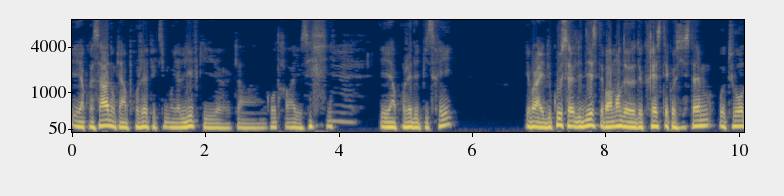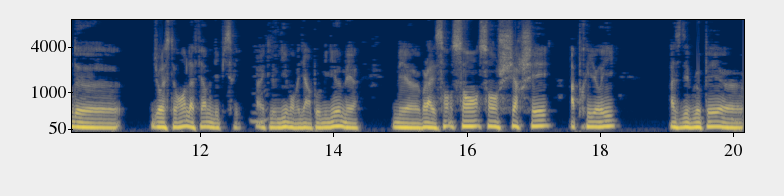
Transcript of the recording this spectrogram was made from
et après ça, donc il y a un projet effectivement, il y a le livre qui, euh, qui a un gros travail aussi, Mhm. et un projet d'épicerie. Et voilà. Et du coup, l'idée c'était vraiment de, de créer cet écosystème autour de du restaurant, de la ferme et de l'épicerie, Mhm. avec le livre, on va dire un peu au milieu, mais mais euh, voilà, sans sans sans chercher a priori à se développer euh,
